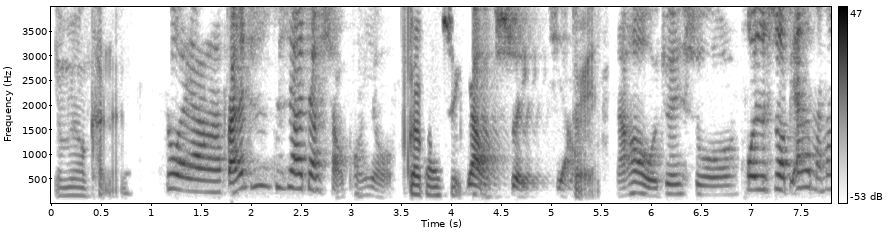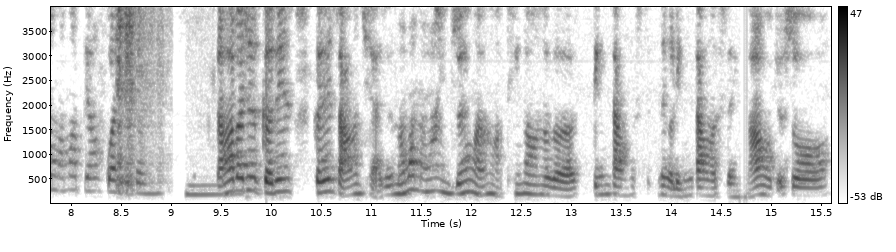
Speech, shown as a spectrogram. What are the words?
有没有可能？对啊，反正就是就是要叫小朋友乖乖睡，要睡觉。对，然后我就会说，或者说，啊，妈妈妈妈不要关灯。嗯、然后他就是隔天隔天早上起来就，妈妈妈妈，你昨天晚上有听到那个叮当那个铃铛的声音？然后我就说，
